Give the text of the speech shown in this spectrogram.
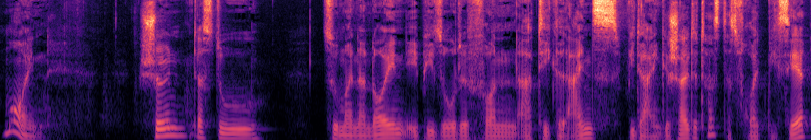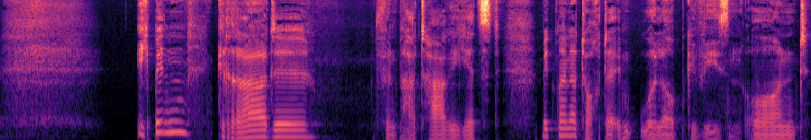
Moin. Schön, dass du zu meiner neuen Episode von Artikel 1 wieder eingeschaltet hast. Das freut mich sehr. Ich bin gerade für ein paar Tage jetzt mit meiner Tochter im Urlaub gewesen und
